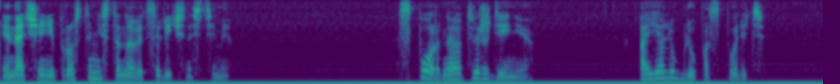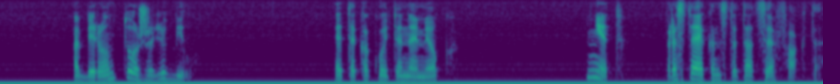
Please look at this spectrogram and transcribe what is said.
иначе они просто не становятся личностями. Спорное утверждение. А я люблю поспорить. Аберон тоже любил. Это какой-то намек? Нет, простая констатация факта.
